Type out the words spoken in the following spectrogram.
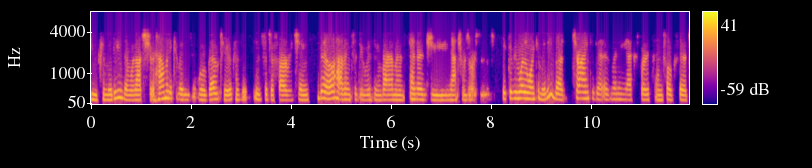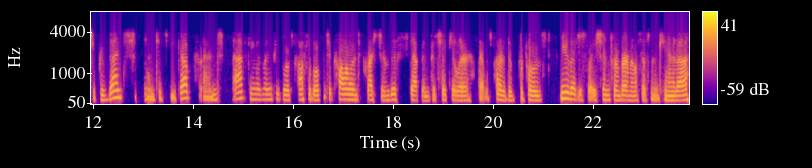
to committees, and we're not sure how many committees it will go to because it is such a far reaching bill having to do with the environment, energy, natural resources. It could be more than one committee, but trying to get as many experts and folks there to present and to speak up and asking as many people as possible to call into question this step in particular that was part of the proposed new legislation for environmental assessment in Canada,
